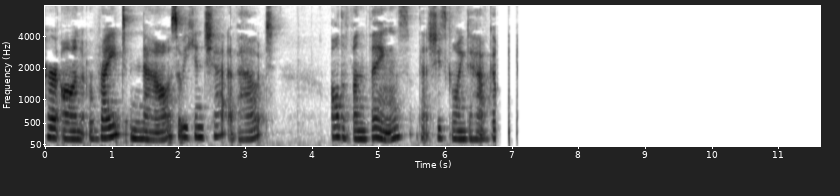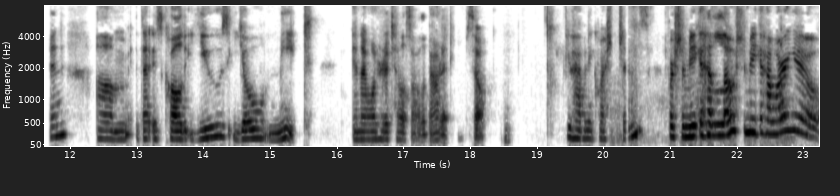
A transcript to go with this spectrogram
her on right now so we can chat about all the fun things that she's going to have going. Um, that is called Use Yo Meat. And I want her to tell us all about it. So if you have any questions for Shemika, hello, Shemika, how are you?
